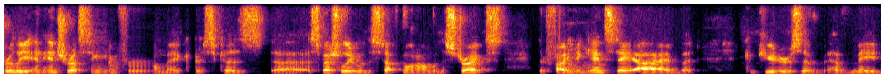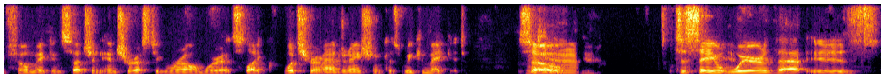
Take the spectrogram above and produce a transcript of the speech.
it's really an interesting time for filmmakers because, uh, especially with the stuff going on with the strikes, they're fighting Mhm. against AI, but computers have, have made filmmaking such an interesting realm where it's like, what's your imagination? Because we can make it. So Yeah. to say where that is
